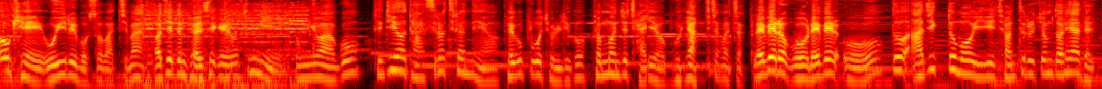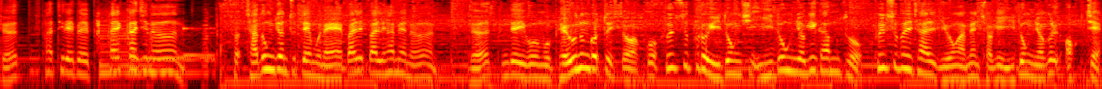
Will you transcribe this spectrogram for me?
오케이 오이를 못 써봤지만 어쨌든 별 세 개로 승리. 종료하고 드디어 다 쓰러뜨렸네요. 배고프고 졸리고 전 먼저 잘게요 뭐야 잠깐만 레벨업 5 레벨 5 또 아직도 뭐 이게 전투를 좀 더 해야 될 듯. 파티 레벨 8까지는 자동 전투 때문에 빨리빨리 하면은 듯. 근데 이거 뭐 배우는 것도 있어갖고 풀숲으로 이동 시 이동력이 감소. 풀숲을 잘 이용하면 적의 이동력을 억제.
